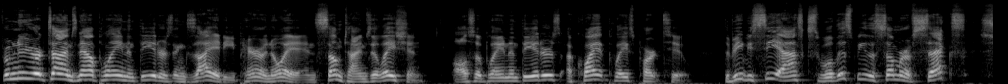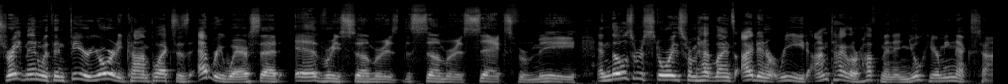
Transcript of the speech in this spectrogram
From New York Times, now playing in theaters anxiety, paranoia, and sometimes elation. Also playing in theaters, A Quiet Place Part 2. The BBC asks, Will this be the summer of sex? Straight men with inferiority complexes everywhere said, Every summer is the summer of sex for me. And those were stories from headlines I didn't read. I'm Tyler Huffman, and you'll hear me next time.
